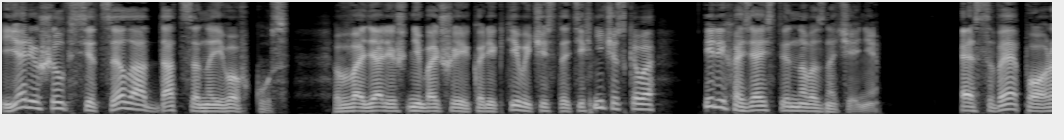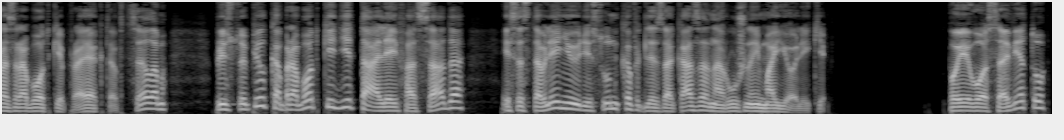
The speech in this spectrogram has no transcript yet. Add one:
и я решил всецело отдаться на его вкус, вводя лишь небольшие коррективы чисто технического или хозяйственного значения. СВ по разработке проекта в целом приступил к обработке деталей фасада и составлению рисунков для заказа наружной майолики. По его совету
